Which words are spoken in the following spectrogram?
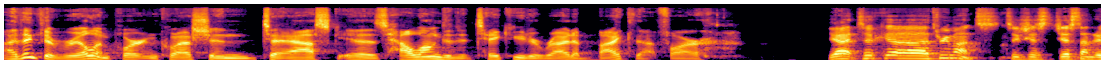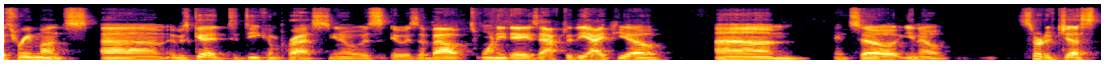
I think the real important question to ask is how long did it take you to ride a bike that far? Yeah, it took uh, three months. It took just just under three months. Um, it was good to decompress. You know, it was it was about 20 days after the IPO, um, and so you know, sort of just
